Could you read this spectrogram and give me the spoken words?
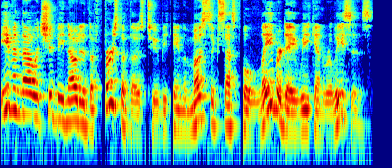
even though it should be noted the first of those two became the most successful Labor Day weekend releases,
